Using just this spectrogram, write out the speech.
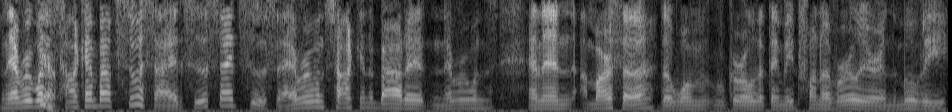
and everyone's Yeah. talking about suicide, suicide, suicide. Everyone's talking about it, and everyone's. And then Martha, the woman girl that they made fun of earlier in the movie,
